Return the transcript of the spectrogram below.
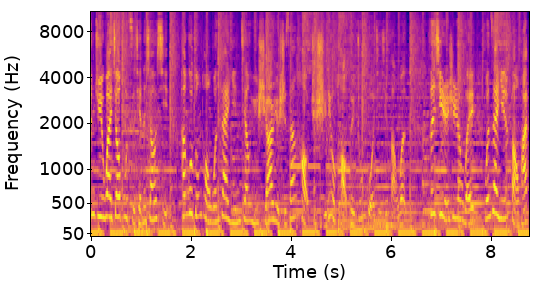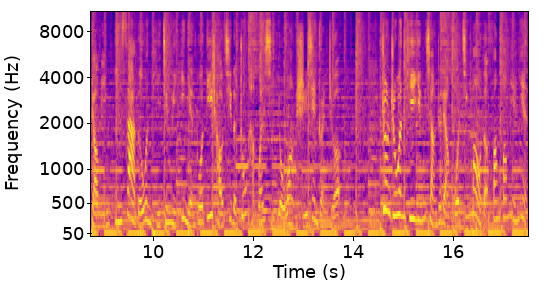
根据外交部此前的消息，韩国总统文在寅将于十二月十三号至十六号对中国进行访问。分析人士认为，文在寅访华表明，因萨德问题经历一年多低潮期的中韩关系有望实现转折。政治问题影响着两国经贸的方方面面。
